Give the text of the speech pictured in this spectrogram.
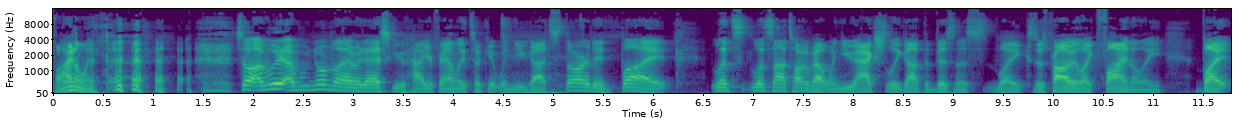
Finally. so I would, I would normally I would ask you how your family took it when you got started, but let's let's not talk about when you actually got the business. Like, because it was probably like finally, but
